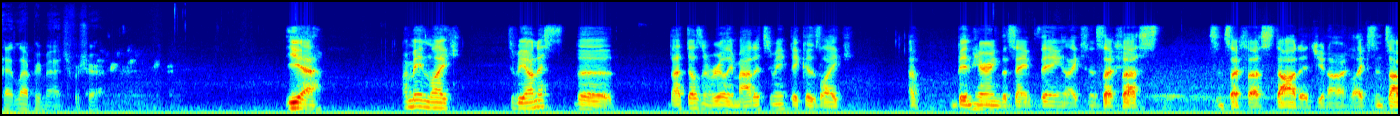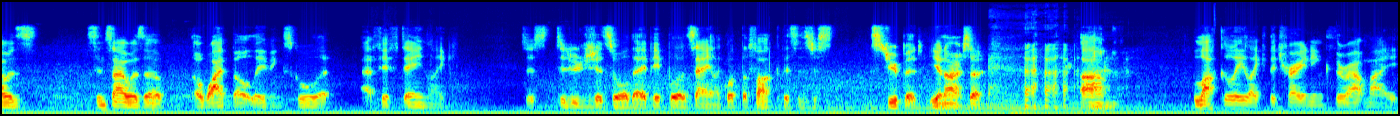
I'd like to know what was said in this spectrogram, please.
that Lepre match for sure. Yeah, I mean, like to be honest, the that doesn't really matter to me because like I've been hearing the same thing like since I first since I first started. You know, like since I was since I was a, a white belt leaving school at, at 15, like just to do jiu-jitsu all day. People are saying like, "What the fuck? This is just stupid," you know. So um, luckily, like the training throughout my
